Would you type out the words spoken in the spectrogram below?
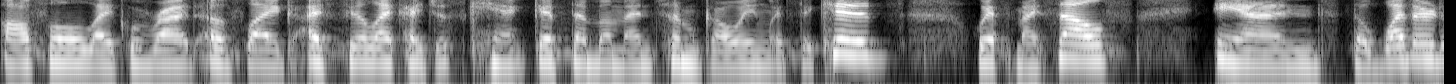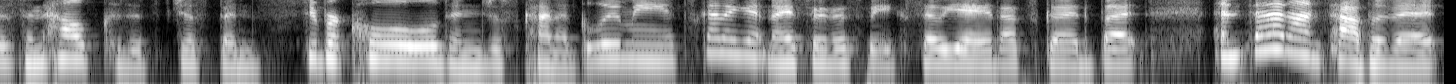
awful like rut of like I feel like I just can't get the momentum going with the kids, with myself, and the weather doesn't help cuz it's just been super cold and just kind of gloomy. It's going to get nicer this week. So yay, that's good. But and then on top of it,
